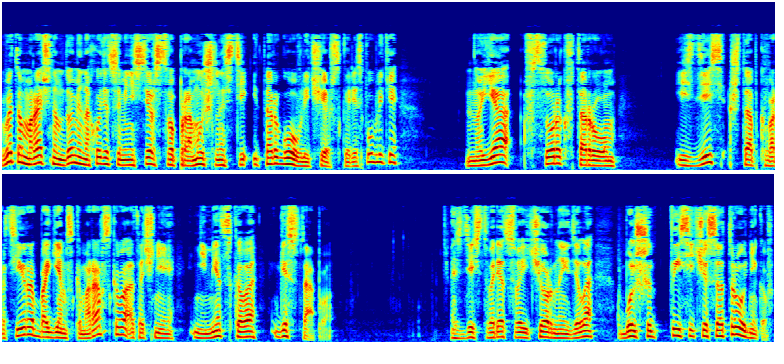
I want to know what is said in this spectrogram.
в этом мрачном доме находится Министерство промышленности и торговли Чешской Республики, но я в 42-м и здесь штаб-квартира богемско-моравского, а точнее немецкого гестапо. Здесь творят свои черные дела больше тысячи сотрудников,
